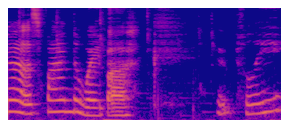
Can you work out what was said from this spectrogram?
Yeah, let's find the way back. Hopefully.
